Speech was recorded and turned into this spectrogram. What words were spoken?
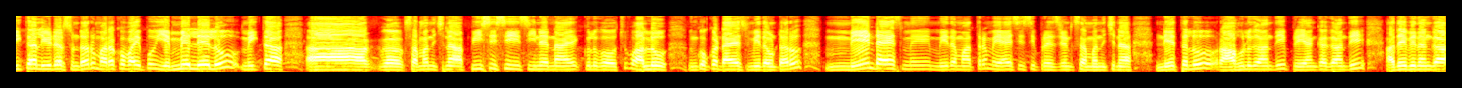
మిగతా లీడర్స్ ఉంటారు మరొక వైపు ఎమ్మెల్యేలు మిగతా సంబంధించిన పిసిసి సీనియర్ నాయకులు కావచ్చు వాళ్ళు ఇంకొక డయాస్ మీద ఉంటారు. మెయిన్ డయాస్ మీ- మీద మాత్రం ఏఐసిసి ప్రెసిడెంట్కి సంబంధించిన నేతలు రాహుల్ గాంధీ ప్రియాంక గాంధీ అదేవిధంగా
